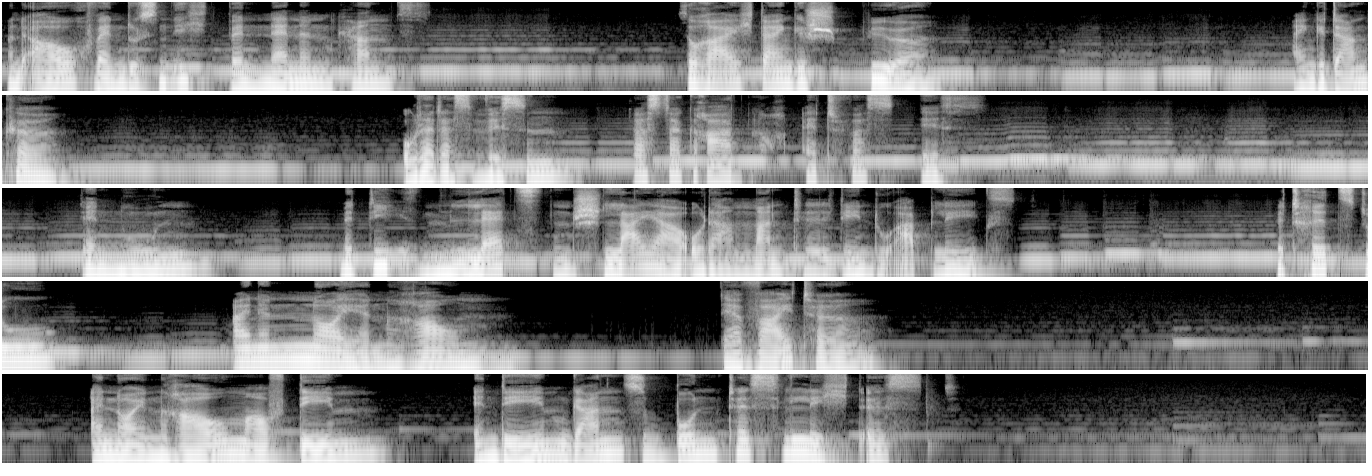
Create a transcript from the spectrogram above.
Und auch wenn du es nicht benennen kannst, so reicht dein Gespür ein Gedanke oder das Wissen, dass da gerade noch etwas ist. Denn nun mit diesem letzten Schleier oder Mantel, den du ablegst, betrittst du einen neuen Raum der Weite einen neuen Raum, auf dem, in dem ganz buntes Licht ist.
